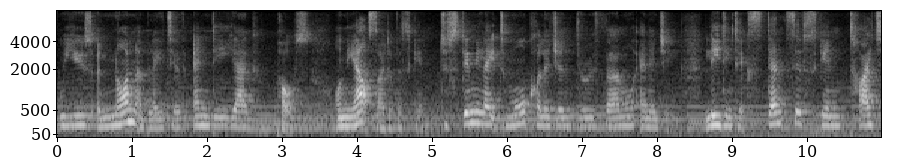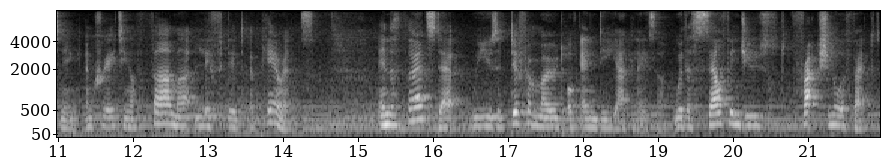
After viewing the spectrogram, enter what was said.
we use a non-ablative ND YAG pulse on the outside of the skin to stimulate more collagen through thermal energy, leading to extensive skin tightening and creating a firmer, lifted appearance. In the third step, we use a different mode of ND YAG laser with a self-induced fractional effect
